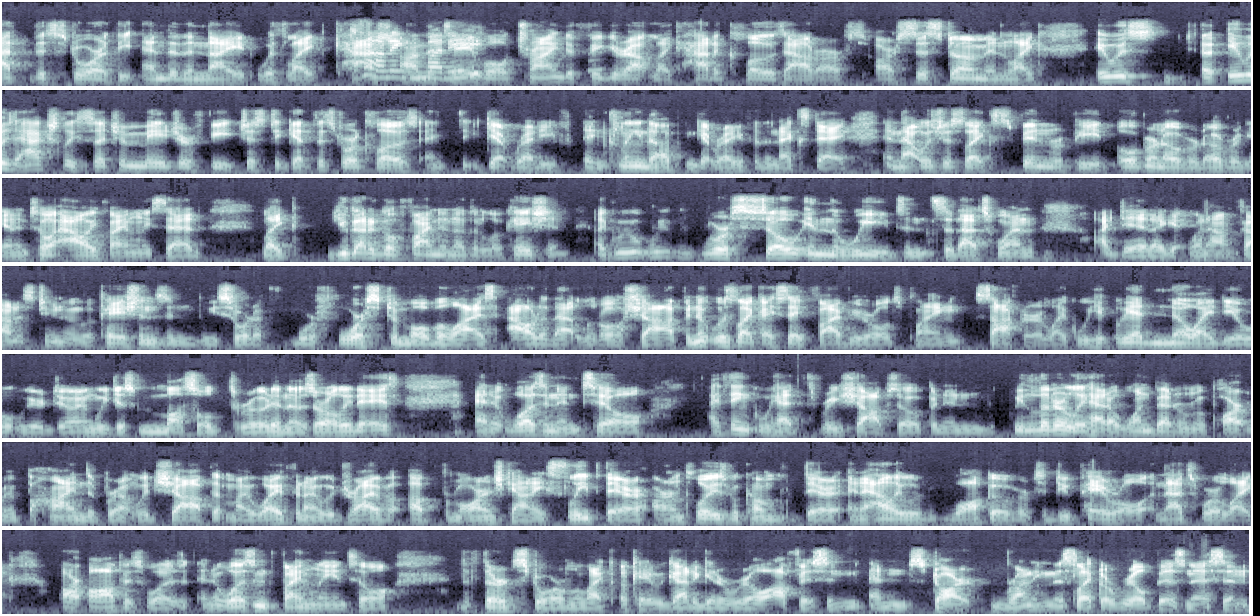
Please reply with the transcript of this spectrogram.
at the store at the end of the night with like cash Counting on the money. table trying to figure out like how to close out our our system. And like it was uh, it was actually such a major feat just to get the store closed and to get ready and cleaned up and get ready for the next day. And that was just like spin repeat over and over and over again until Alli finally said like you got to go find another location. Like we, we were so in the weeds. And so that's when I did. I get, went out and found us two new locations, and we sort of were forced to mobilize out of that little shop. And it was like I say, five year olds playing soccer. Like we we had no idea what we were doing. We just muscled through it in those early days, and it wasn't until I think we had three shops open, and we literally had a one bedroom apartment behind the Brentwood shop that my wife and I would drive up from Orange County, sleep there. Our employees would come there, and Alli would walk over to do payroll, and that's where like our office was. And it wasn't finally until the third store, and we're like, okay, we got to get a real office and and start running this like a real business. And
